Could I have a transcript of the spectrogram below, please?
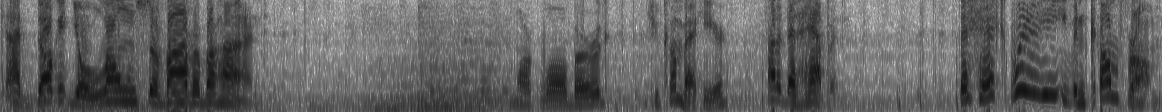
God dog it, your lone survivor behind. Mark Wahlberg, did you come back here? How did that happen? The heck? Where did he even come from?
